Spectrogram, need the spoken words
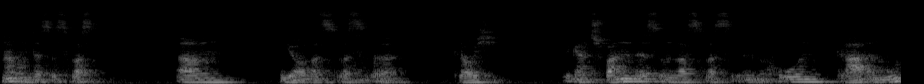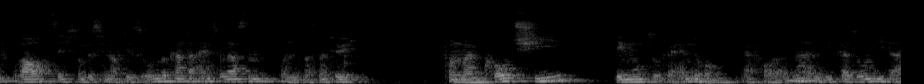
Ne? Und das ist was, ähm, ja, was, was äh, glaube ich, ganz spannend ist und was, was einen hohen Grad an Mut braucht, sich so ein bisschen auf dieses Unbekannte einzulassen und was natürlich von meinem Coachee den Mut zur Veränderung erfordert. Ne? Also die Person, die da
